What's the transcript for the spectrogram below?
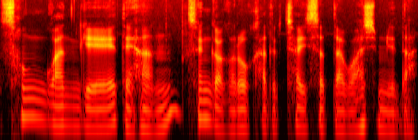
성관계에 대한 생각으로 가득 차 있었다고 하십니다.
